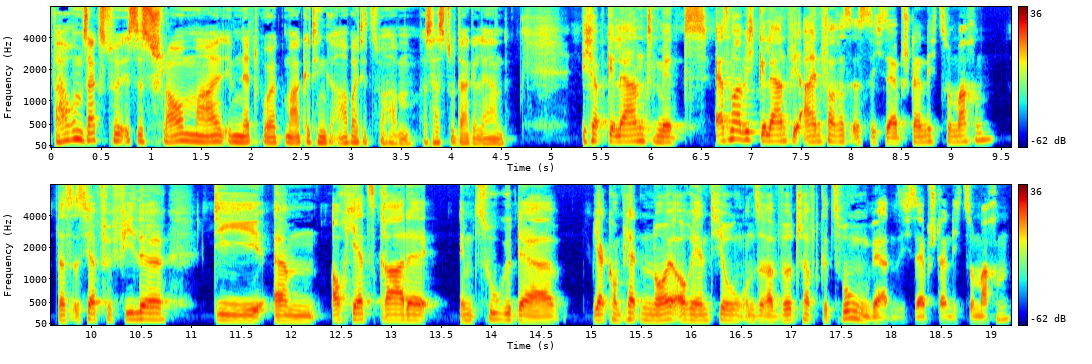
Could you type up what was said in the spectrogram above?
Warum sagst du, ist es schlau, mal im Network Marketing gearbeitet zu haben? Was hast du da gelernt? Ich habe gelernt mit, erstmal habe ich gelernt, wie einfach es ist, sich selbstständig zu machen. Das ist ja für viele, die ähm, auch jetzt gerade im Zuge der ja kompletten Neuorientierung unserer Wirtschaft gezwungen werden, sich selbstständig zu machen.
